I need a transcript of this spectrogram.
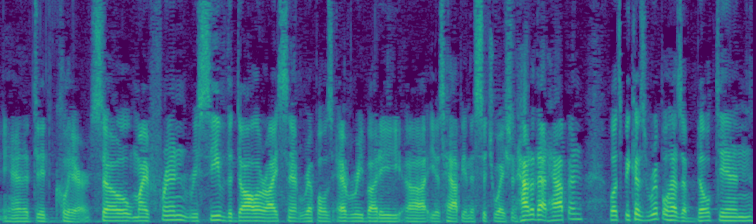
And it did clear. So my friend received the dollar I sent Ripples. Everybody uh, is happy in this situation. How did that happen? Well, it's because Ripple has a built-in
